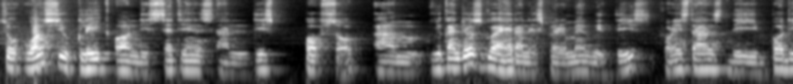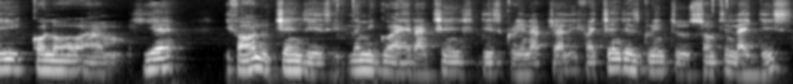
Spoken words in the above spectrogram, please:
so once you click on the settings and this pops up um, you can just go ahead and experiment with this. For instance the body color um, here if I want to change this let me go ahead and change this green actually. If I change this green to something like this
